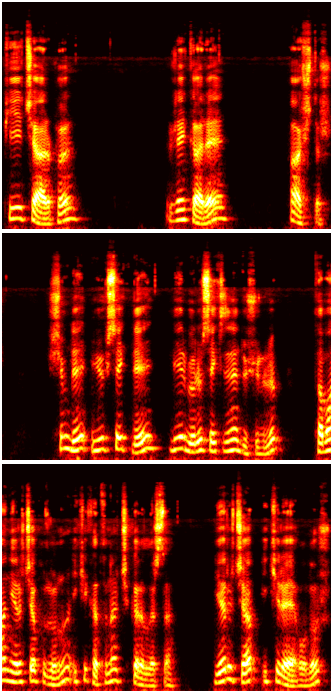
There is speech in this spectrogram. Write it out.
pi çarpı R kare H'tır. Şimdi yüksekliği 1 bölü 8'ine düşürülüp taban yarıçap uzunluğu 2 katına çıkarılırsa yarıçap 2R olur.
